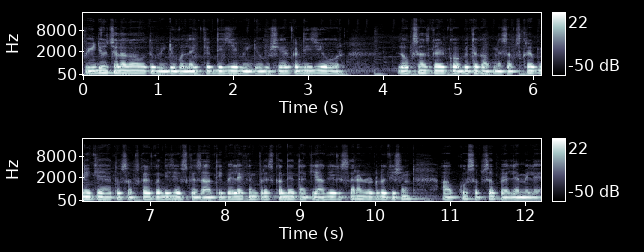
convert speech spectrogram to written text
वीडियो अच्छा लगा हो तो वीडियो को लाइक कर दीजिए, वीडियो को शेयर कर दीजिए और लोकसाज गाइड को अभी तक आपने सब्सक्राइब नहीं किया है तो सब्सक्राइब कर दीजिए, उसके साथ ही बेल आइकन प्रेस कर दें ताकि आगे का सारा नोटिफिकेशन आपको सबसे पहले मिले।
